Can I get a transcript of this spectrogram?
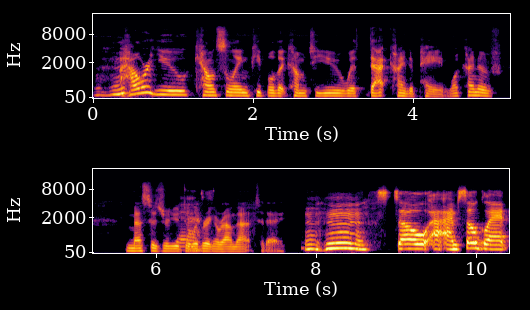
yeah. mm-hmm. how are you counseling people that come to you with that kind of pain what kind of message are you yes. delivering around that today Mm-hmm. So I'm so glad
